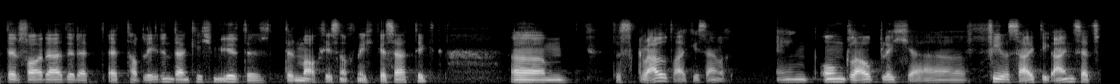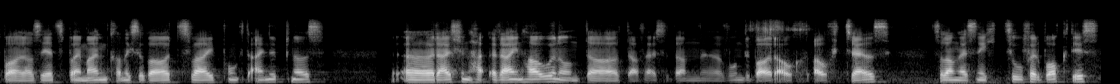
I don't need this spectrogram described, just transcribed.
der Fahrräder etablieren, denke ich mir. Der, der Markt ist noch nicht gesättigt. Ähm, das Gravelbike ist einfach unglaublich äh, vielseitig einsetzbar. Also jetzt bei meinem kann ich sogar 2.1er Pneus äh, Reifen reinhauen und da, da fährst du dann äh, wunderbar auch, auch Trails, solange es nicht zu verbockt ist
